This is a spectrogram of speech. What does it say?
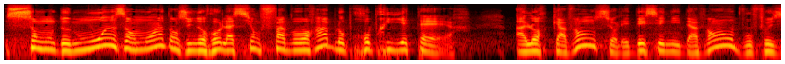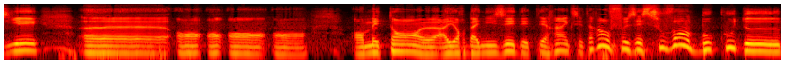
sont de moins en moins dans une relation favorable aux propriétaires. Alors qu'avant, sur les décennies d'avant, vous faisiez euh, en, mettant euh, à urbaniser des terrains, etc., on faisait souvent beaucoup de,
